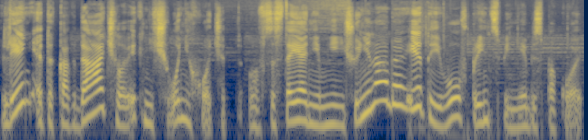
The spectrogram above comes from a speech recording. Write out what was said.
Лень – это когда человек ничего не хочет. В состоянии «мне ничего не надо», и это его, в принципе, не беспокоит.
